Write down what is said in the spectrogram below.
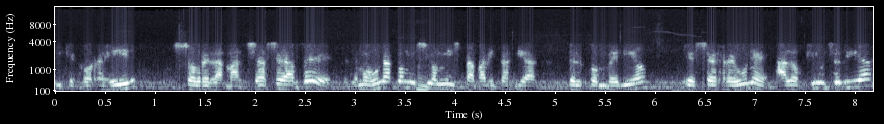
y que corregir, sobre la marcha se hace. Tenemos una comisión mm. mixta paritaria del convenio que se reúne a los 15 días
